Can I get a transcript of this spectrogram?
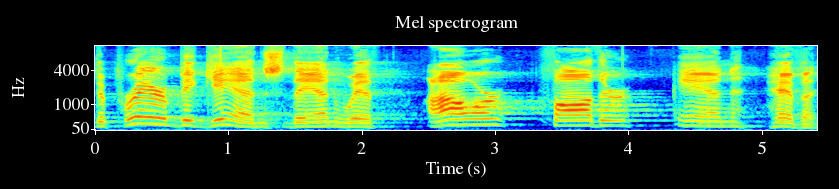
The prayer begins then with Our Father in heaven.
